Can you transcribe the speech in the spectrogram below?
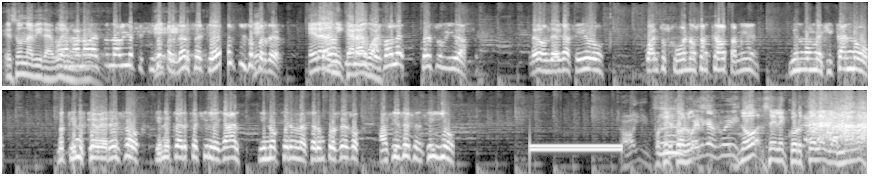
es una vida. Bueno, no, no, no, eh, es una vida que quiso eh, perderse, que él quiso eh, perder. Era de Cada es Nicaragua. de su vida, de donde haya sido. ¿Cuántos cubanos han quedado también? Mismo mexicano. No tiene que ver eso, tiene que ver que es ilegal y no quieren hacer un proceso. Así es de sencillo. Ay, ¿por Se qué le col- cuelgas, güey? No, se le cortó la llamada.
